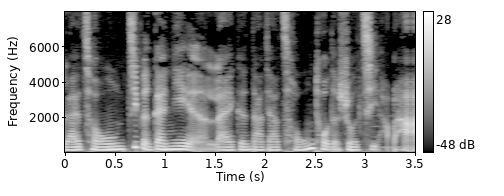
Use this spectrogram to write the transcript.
来从基本概念来跟大家从头的说起，好不好？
